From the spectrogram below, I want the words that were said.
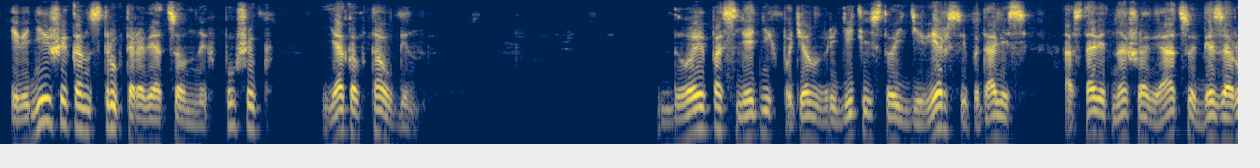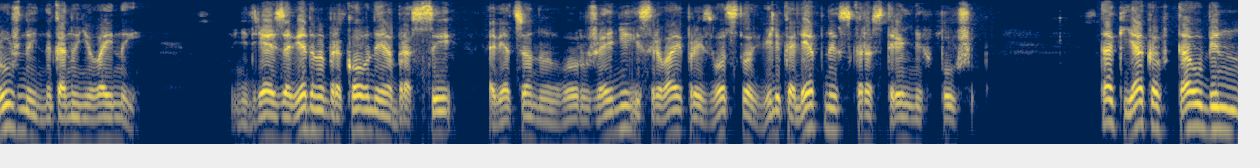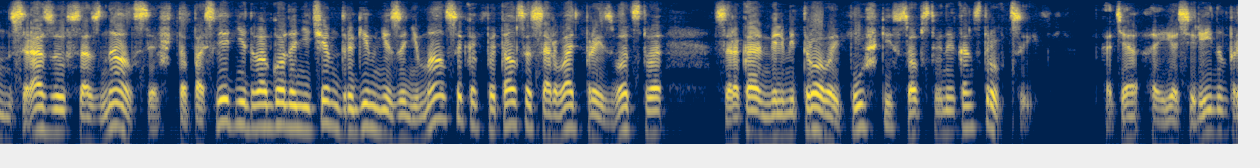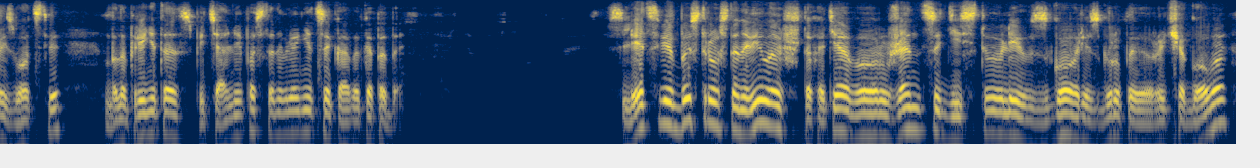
и виднейший конструктор авиационных пушек Яков Таубин. Двое последних путем вредительства и диверсии пытались оставит нашу авиацию безоружной накануне войны, внедряя заведомо бракованные образцы авиационного вооружения и срывая производство великолепных скорострельных пушек. Так Яков Таубин сразу сознался, что последние два года ничем другим не занимался, как пытался сорвать производство 40-миллиметровой пушки собственной конструкции, хотя о ее серийном производстве – было принято специальное постановление ЦК ВКПБ. Следствие быстро установило, что хотя вооруженцы действовали в сговоре с группой Рычагова,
